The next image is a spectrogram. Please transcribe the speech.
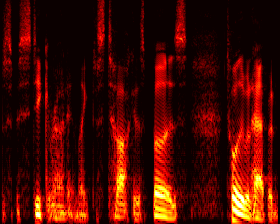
just mystique around it and like just talk, this buzz. Totally would happen.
